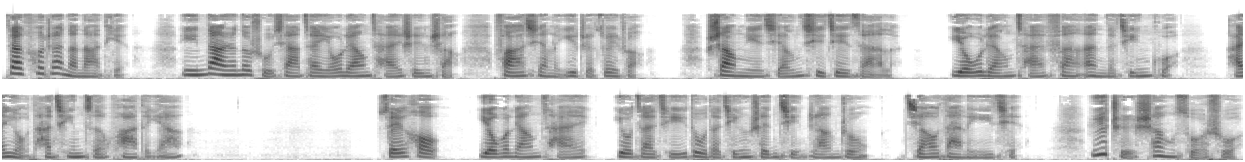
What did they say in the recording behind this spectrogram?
在客栈的那天，尹大人的属下在尤良才身上发现了一纸罪状，上面详细记载了尤良才犯案的经过，还有他亲自画的押。随后，尤文良才又在极度的精神紧张中交代了一切，与纸上所说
